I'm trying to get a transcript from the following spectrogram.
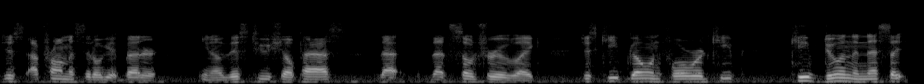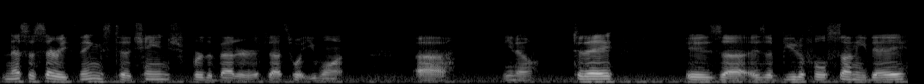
just I promise it'll get better. You know, this too shall pass. That that's so true. Like just keep going forward, keep keep doing the nece- necessary things to change for the better if that's what you want. Uh, you know, today is uh, is a beautiful sunny day,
